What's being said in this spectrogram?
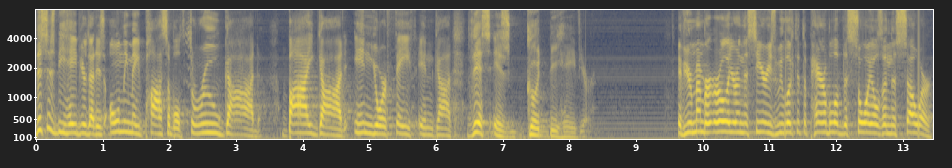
This is behavior that is only made possible through God, by God, in your faith in God. This is good behavior. If you remember earlier in the series, we looked at the parable of the soils and the sower.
